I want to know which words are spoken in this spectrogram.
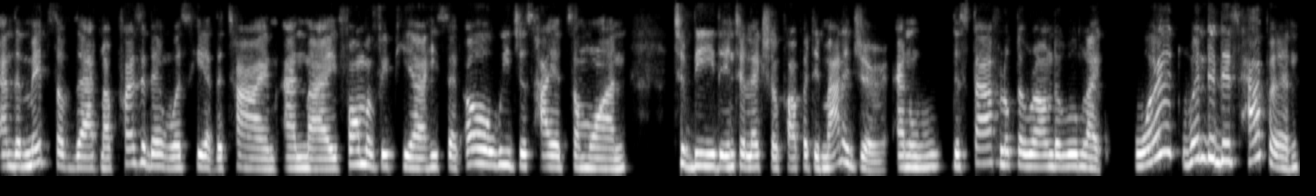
And the midst of that, my president was here at the time, and my former VPR, uh, he said, Oh, we just hired someone to be the intellectual property manager. And the staff looked around the room like, what? When did this happen?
